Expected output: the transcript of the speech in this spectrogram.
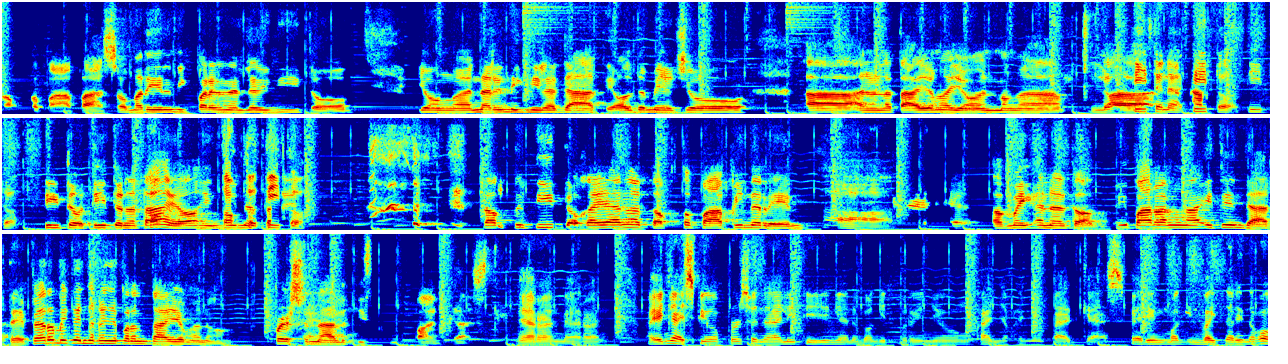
ako papa so maririnig pa rin nila dito yung uh, narinig nila dati. Although medyo uh, ano na tayo ngayon mga uh, tito na tito tito. Tito tito na tayo. Talk, hindi talk na to tito talk to Tito, kaya nga talk to Papi na rin. Uh, uh, may ano to, parang uh, ito yung dati. Pero may kanya-kanya pa rin tayong ano, personalities ng podcast. Meron, meron. Ayun nga, speaking of personality, yun nga, nabanggit mo rin yung kanya-kanyang podcast. Pwedeng mag-invite na rin ako.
